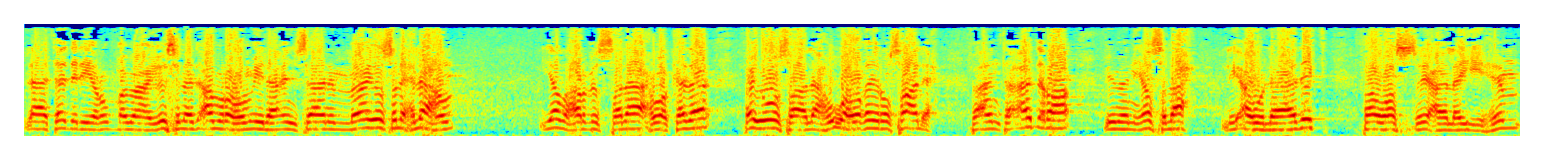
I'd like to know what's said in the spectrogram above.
لا تدري ربما يسند أمرهم إلى إنسان ما يصلح لهم. يظهر بالصلاح وكذا فيوصى له وهو غير صالح. فأنت أدرى بمن يصلح لأولادك فوص عليهم.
